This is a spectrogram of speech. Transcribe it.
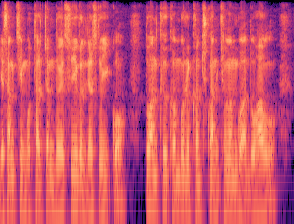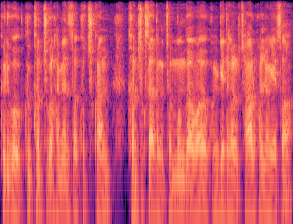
예상치 못할 정도의 수익을 낼 수도 있고 또한 그 건물을 건축한 경험과 노하우 그리고 그 건축을 하면서 구축한 건축사 등 전문가와의 관계 등을 잘 활용해서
